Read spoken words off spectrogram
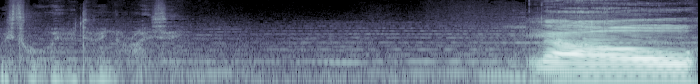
We thought we were doing the right thing. No.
